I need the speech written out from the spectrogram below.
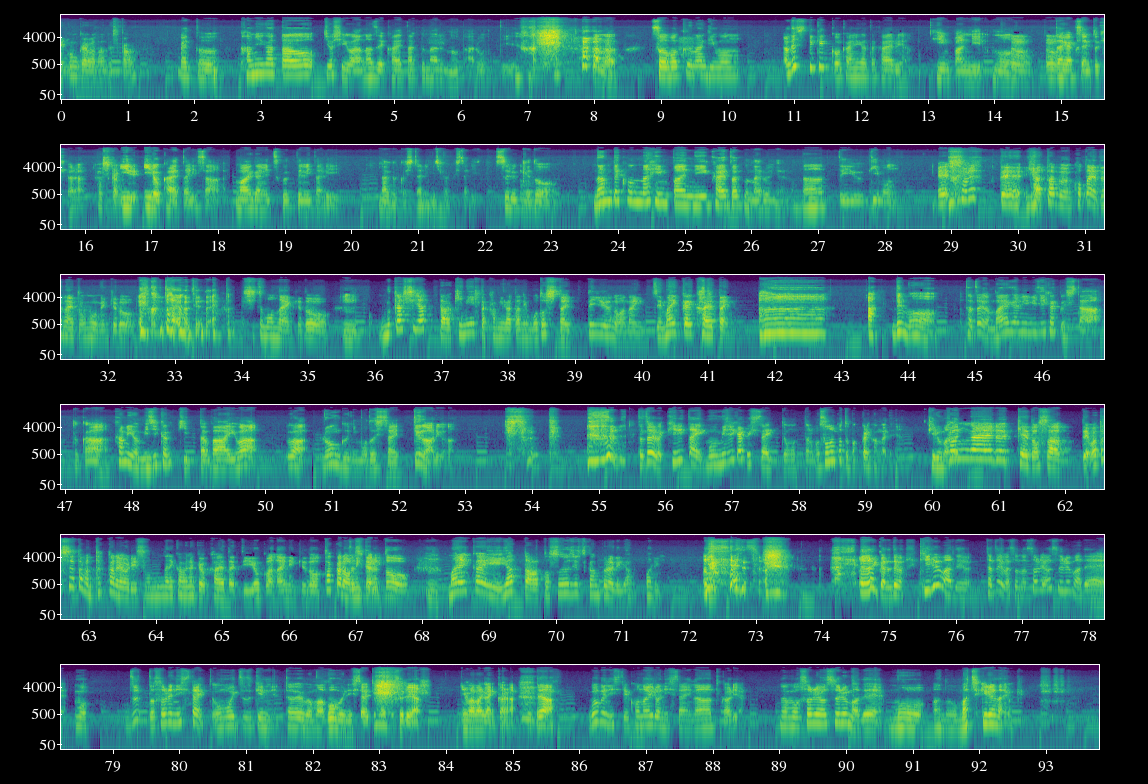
はい、今回は何ですか？えっと髪型を女子はなぜ変えたくなるのだろうっていう。あの素朴な疑問。私って結構髪型変えるやん。頻繁に。もう、うんうん。大学生の時から。確かに。色色変えたりさ前髪作ってみたり長くしたり短くしたりするけど、なんでこんな頻繁に変えたくなるんやろうなっていう疑問。え、それいや、多分答え出ないと思うねんけど、え答えは出ないと質問なんやけど、うん。昔やった気に入った髪型に戻したいっていうのはない。んで、毎回変えたいん。あー。あでも例えば前髪短くしたとか髪を短く切った場合はうわロングに戻したいっていうのはあるよな。それって 例えば切りたいもう短くしたいって思ったらもうそのことばっかり考えてへん。切るまで。考えるけどさ、で私は多分タカラよりそんなに髪の毛を変えたいっていう欲はないねんけど、タカラを見てると、うん毎回やった後数日間くらいでやっぱり。えだからでも切るまで例えばそのそれをするまでもうずっとそれにしたいって思い続けんねん。例えばまあボブにしたいとかするやん今長いから。であボブにしてこの色にしたいなとかあるやん。でもうそれをするまでもうあの待ちきれないわけ。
